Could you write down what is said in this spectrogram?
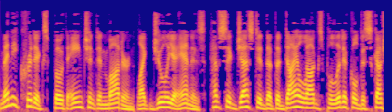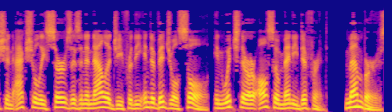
Many critics, both ancient and modern like Julia Annas, have suggested that the dialogue's political discussion actually serves as an analogy for the individual soul, in which there are also many different «members»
